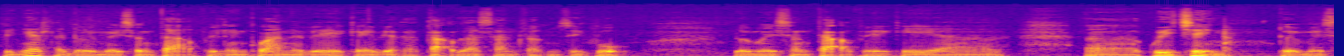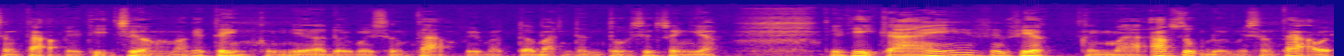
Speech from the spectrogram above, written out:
Thứ nhất là đổi mới sáng tạo về liên quan đến về cái việc là tạo ra sản phẩm dịch vụ đổi mới sáng tạo về cái uh, uh, quy trình đổi mới sáng tạo về thị trường marketing cũng như là đổi mới sáng tạo về mặt bản thân tổ chức doanh nghiệp. Thế thì cái việc mà áp dụng đổi mới sáng tạo ấy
